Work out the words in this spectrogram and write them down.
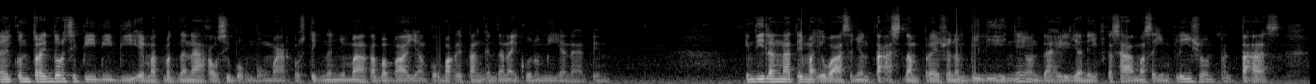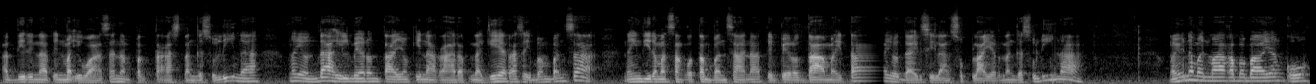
Dahil kung traidor si PBBM at magnanakaw si Bongbong Marcos, tignan nyo mga kababayan ko bakit ang ganda ng ekonomiya natin. Hindi lang natin maiwasan yung taas ng presyo ng bilihin ngayon dahil yan ay kasama sa inflation, pagtaas, at di rin natin maiwasan ang pagtaas ng gasolina ngayon dahil meron tayong kinakaharap na gera sa ibang bansa na hindi naman sangkot ang bansa natin pero damay tayo dahil sila ang supplier ng gasolina. Ngayon naman mga kababayan ko,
